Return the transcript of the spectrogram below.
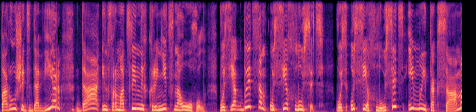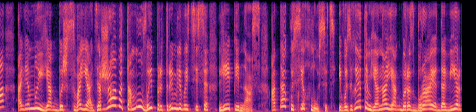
парушыць давер да інфармацыйных крыніц наогул. Вось як быццам усе хлусяць вось усе хлусяць і мы таксама але мы як бы ж свая дзяржава таму вы прытрымлівайцеся лепей нас. А так усе хлусяць. І вось гэтым яна як бы разбурае давер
